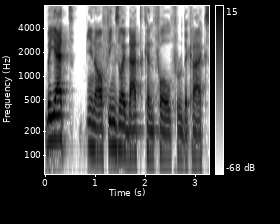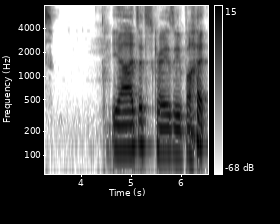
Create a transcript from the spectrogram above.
but yet you know things like that can fall through the cracks Yeah, it's it's crazy, but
